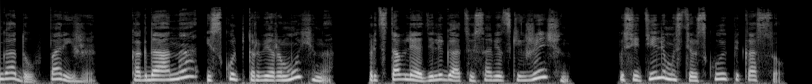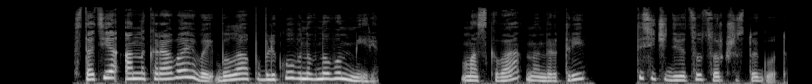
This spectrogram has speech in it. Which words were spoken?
году в Париже, когда она и скульптор Вера Мухина, представляя делегацию советских женщин, посетили мастерскую Пикассо. Статья Анны Караваевой была опубликована в «Новом мире». Москва, номер 3, 1946 год.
